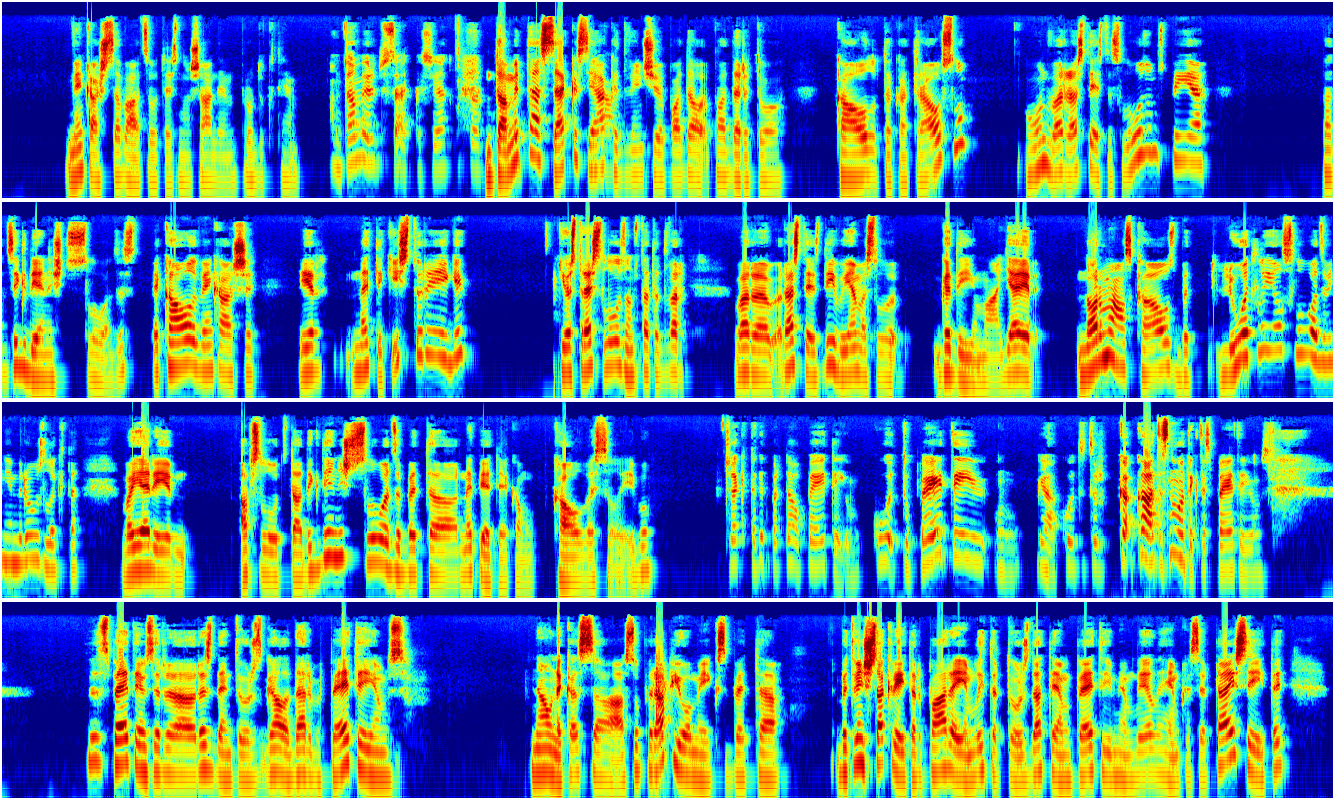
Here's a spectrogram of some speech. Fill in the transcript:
vienkārši savācoties no šādiem produktiem. Un tam ir sekas, ja. Tad, Un tam ir tās sekas, jā, Jā. kad viņš padala, padara to kaulu tā kā trauslu, un var rasties tas lūzums pie pat ikdienišķas slodzes. Tie kauli vienkārši ir netik izturīgi, jo stresa lūzums tātad var, var uh, rasties divu iemeslu gadījumā. Ja ir normāls kauls, bet ļoti liela slodze viņam ir uzlikta, vai arī ir absolūti tāda ikdienišķa slodze, bet uh, ar nepietiekamu kaulu veselību. Čeki tagad par tavu pētījumu. Ko tu pētīji un jā, tu tur, kā, kā tas notika, tas pētījums? Tas pētījums ir rezidentūras gala darba pētījums. Nav nekas uh, super apjomīgs, bet, bet viņš sakrīt ar pārējiem literatūras datiem un pētījumiem lielajiem, kas ir taisīti.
